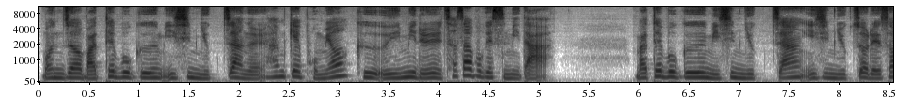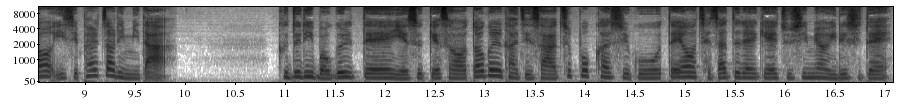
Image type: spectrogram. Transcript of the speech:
먼저 마태복음 26장을 함께 보며 그 의미를 찾아보겠습니다. 마태복음 26장 26절에서 28절입니다. 그들이 먹을 때 예수께서 떡을 가지사 축복하시고 떼어 제자들에게 주시며 이르시되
